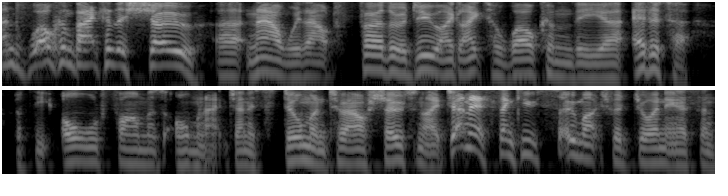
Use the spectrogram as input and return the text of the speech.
And welcome back to the show. Uh, now, without further ado, I'd like to welcome the uh, editor of the Old Farmer's Almanac, Janice Stillman, to our show tonight. Janice, thank you so much for joining us and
